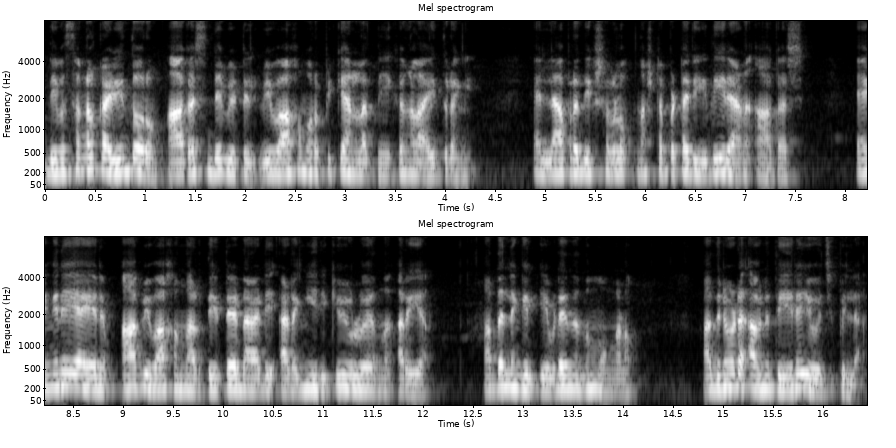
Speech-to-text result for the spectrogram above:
ദിവസങ്ങൾ കഴിയും തോറും ആകാശിന്റെ വീട്ടിൽ വിവാഹം ഉറപ്പിക്കാനുള്ള നീക്കങ്ങളായി തുടങ്ങി. എല്ലാ പ്രതീക്ഷകളും നഷ്ടപ്പെട്ട രീതിയിലാണ് ആകാശ്. എങ്ങനെയായാലും ആ വിവാഹം നടത്തിയിട്ടേ ഡാഡി അടങ്ങിയിരിക്കുകയുള്ളൂ എന്ന് അറിയാം. അതല്ലെങ്കിൽ ഇവിടെ നിന്നും മുങ്ങണം. അതിനോട് അവന് തീരെ യോജിപ്പില്ല.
